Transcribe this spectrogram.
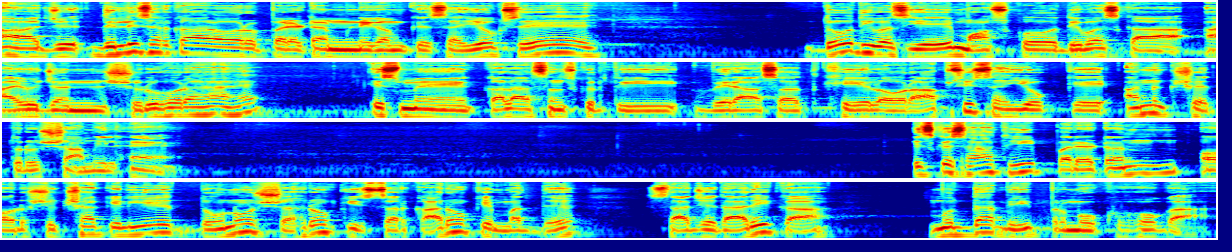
आज दिल्ली सरकार और पर्यटन निगम के सहयोग से दो दिवसीय मॉस्को दिवस का आयोजन शुरू हो रहा है। इसमें कला, संस्कृति, विरासत, खेल और आपसी सहयोग के अन्य क्षेत्र शामिल हैं। इसके साथ ही पर्यटन और शिक्षा के लिए दोनों शहरों की सरकारों के मध्य साझेदारी का मुद्दा भी प्रमुख होगा।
